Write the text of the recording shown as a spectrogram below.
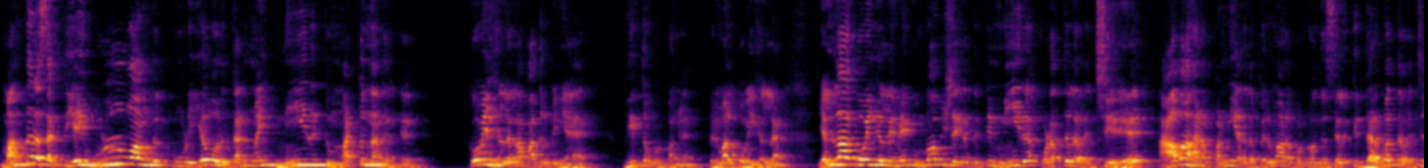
மந்திர சக்தியை உள்வாங்கக்கூடிய ஒரு தன்மை நீருக்கு மட்டும்தாங்க இருக்கு. கோவில்கள் எல்லாம் பார்த்துருப்பீங்க தீர்த்தம் கொடுப்பாங்க பெருமாள் கோவில்கள்ல. எல்லா கோவில்கள்லயுமே கும்பாபிஷேகத்துக்கு நீரை குடத்துல வச்சு ஆவாகனம் பண்ணி அதுல பெருமாளை கொண்டு வந்து செலுத்தி தர்மத்தை வச்சு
